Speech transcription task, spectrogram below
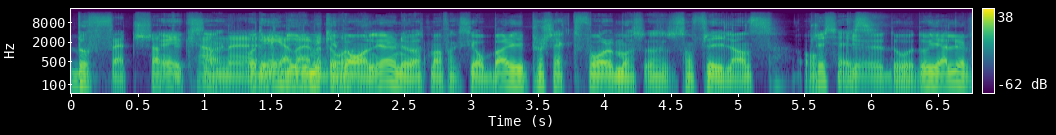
buffert så att Exakt. du kan eh, och det blir mycket då. vanligare nu att man faktiskt jobbar i projektform och, som frilans. Och Precis. Då, då gäller det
